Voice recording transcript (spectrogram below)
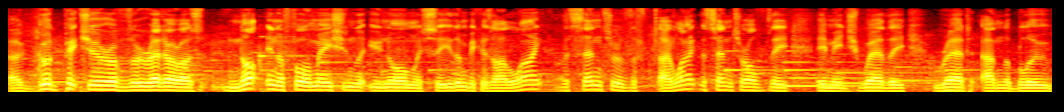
A good picture of the red arrows, not in a formation that you normally see them because I like the center of the I like the center of the image where the red and the blue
